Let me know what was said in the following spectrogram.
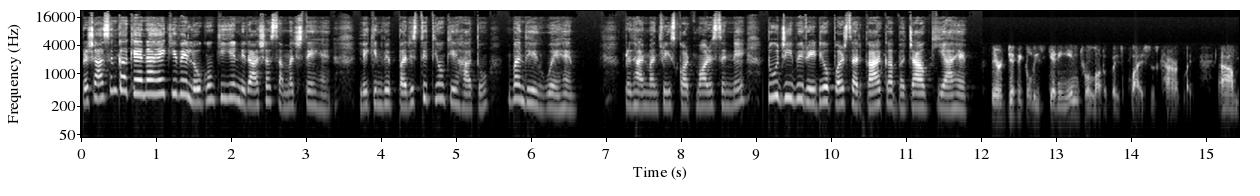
प्रशासन का कहना है कि वे लोगों की ये निराशा समझते हैं लेकिन वे परिस्थितियों के हाथों बंधे हुए हैं प्रधानमंत्री स्कॉट मॉरिसन ने 2GB रेडियो पर सरकार का बचाव किया है there are difficulties getting into a lot of these places currently. Um,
